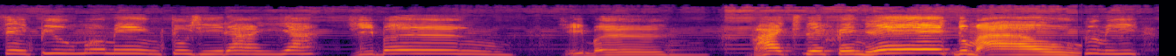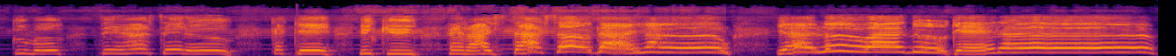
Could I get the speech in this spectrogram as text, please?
Sempre um momento, Jiraya. Giban. Giban. Vai te defender do mal. Kumi, kumo, derracerou. Kake, yuki, era a estação. E a lua no verão.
